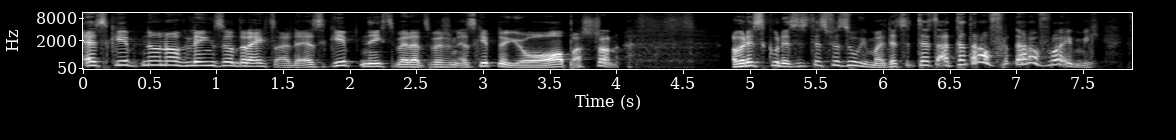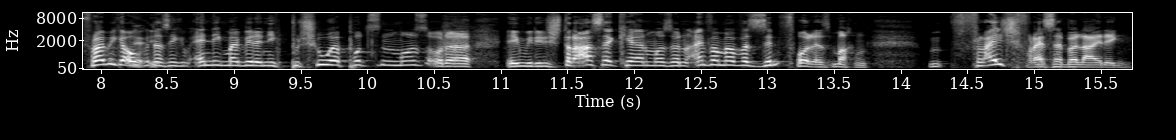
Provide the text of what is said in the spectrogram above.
es gibt nur noch links und rechts, Alter. Es gibt nichts mehr dazwischen. Es gibt nur, ja, passt schon. Aber das ist gut, das, ist, das versuche ich mal. Das, das, darauf, darauf freue ich mich. Ich freue mich auch, dass ich endlich mal wieder nicht Schuhe putzen muss oder irgendwie die Straße kehren muss, sondern einfach mal was Sinnvolles machen. Fleischfresser beleidigen.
